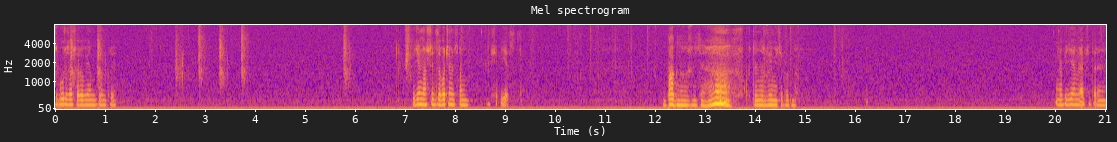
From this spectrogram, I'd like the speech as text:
Z góry zawsze robiłem bunkry. Idziemy na szczyt, zobaczymy co tam jest. Bagno już widzę. Ech, denerwuje mnie te bagno. No, widziałem lepsze tereny.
